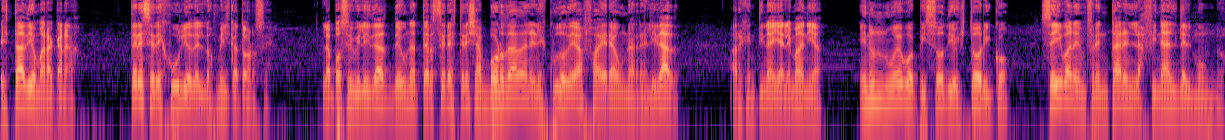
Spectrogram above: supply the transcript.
Estadio Maracaná, 13 de julio del 2014. La posibilidad de una tercera estrella bordada en el escudo de AFA era una realidad. Argentina y Alemania, en un nuevo episodio histórico, se iban a enfrentar en la final del mundo.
